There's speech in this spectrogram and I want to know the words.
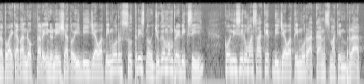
Ketua Ikatan Dokter Indonesia atau IDI Jawa Timur Sutrisno juga memprediksi kondisi rumah sakit di Jawa Timur akan semakin berat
